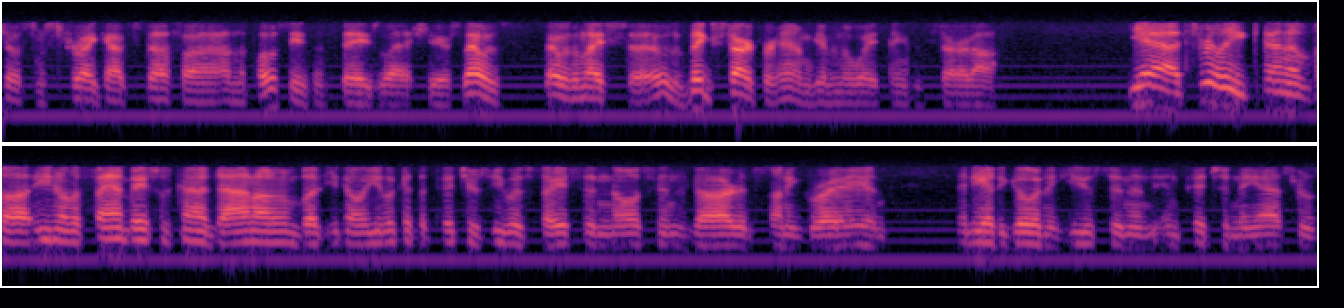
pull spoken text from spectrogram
show some strikeout stuff uh, on the postseason stage last year. So that was that was a nice, uh, it was a big start for him, given the way things had started off. Yeah, it's really kind of uh, you know the fan base was kind of down on him, but you know you look at the pitchers he was facing, Noah Syndergaard and Sonny Gray, and then he had to go into Houston and, and pitch in the Astros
